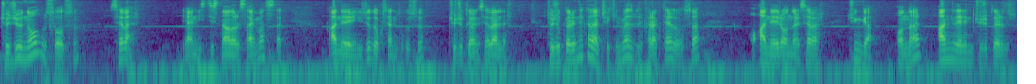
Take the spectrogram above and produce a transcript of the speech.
çocuğu ne olursa olsun sever. Yani istisnaları saymazsak annelerin %99'u çocuklarını severler. Çocukları ne kadar çekilmez bir karakter de olsa o anneleri onları sever. Çünkü onlar annelerin çocuklarıdır.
